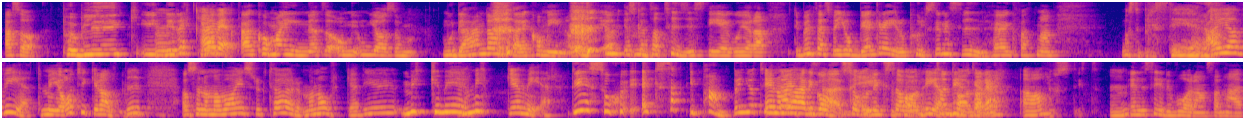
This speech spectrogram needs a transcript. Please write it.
alltså, publik. i- Det räcker Mm. Att, att komma in, alltså, om, om jag som modern dansare kommer in och jag, jag ska ta tio steg och göra, det behöver inte ens vara jobbiga grejer och pulsen är svinhög för att man måste prestera. ja, jag vet. Men jag tycker alltid, alltså när man var instruktör, man orkade ju Mycket mer. mycket mer. Det är så sjukt. Exakt i pampen. Jag Än om jag hade här, gått som nej, liksom. Som deltagare. Ja. Mm. Lustigt. Eller så är det våran sån här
